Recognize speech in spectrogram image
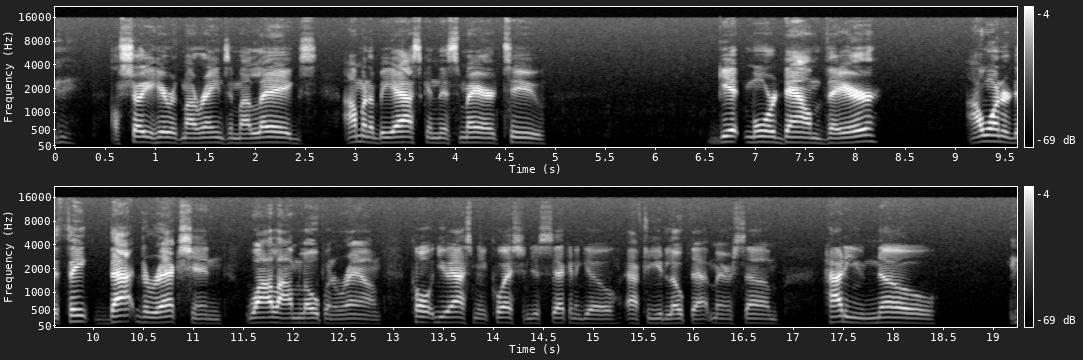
I'll show you here with my reins and my legs. I'm gonna be asking this mare to get more down there. I want her to think that direction while I'm loping around. Kolt, you asked me a question just a second ago after you'd loped that mare some. How do you know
